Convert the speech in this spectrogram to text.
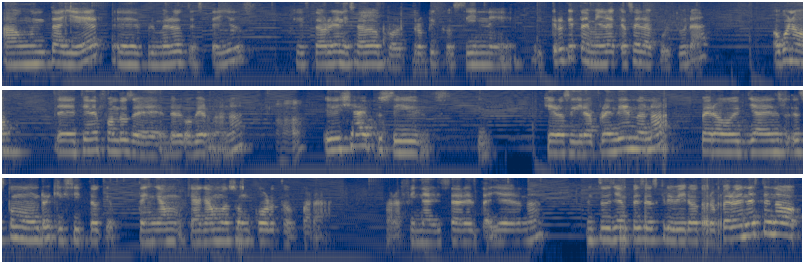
a un taller, eh, Primeros Destellos, que está organizado por Trópico Cine y creo que también la Casa de la Cultura. O bueno, eh, tiene fondos de- del gobierno, ¿no? Ajá. Y dije, ay, pues sí, quiero seguir aprendiendo, ¿no? Pero ya es, es como un requisito que tengamos, que hagamos un corto para, para finalizar el taller, ¿no? Entonces ya empecé a escribir otro, pero en este no,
